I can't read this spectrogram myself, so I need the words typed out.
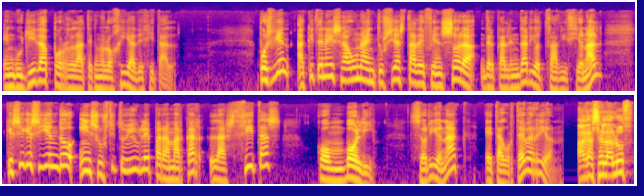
engullida por la tecnología digital. Pues bien, aquí tenéis a una entusiasta defensora del calendario tradicional que sigue siendo insustituible para marcar las citas con boli. Zorionak eta urte berrión. Hágase la luz.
